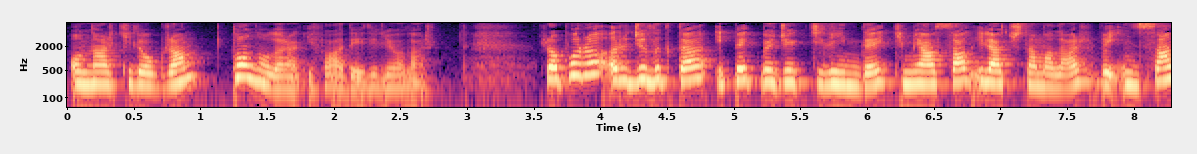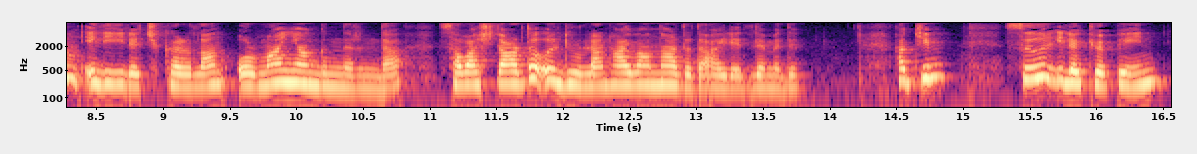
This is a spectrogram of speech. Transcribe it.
Onlar kilogram, ton olarak ifade ediliyorlar. Rapora arıcılıkta, ipek böcekçiliğinde, kimyasal ilaçlamalar ve insan eliyle çıkarılan orman yangınlarında, savaşlarda öldürülen hayvanlar da dahil edilemedi. Hakim, sığır ile köpeğin,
